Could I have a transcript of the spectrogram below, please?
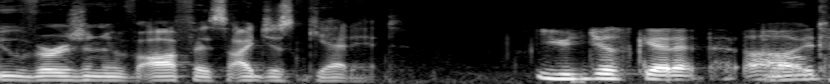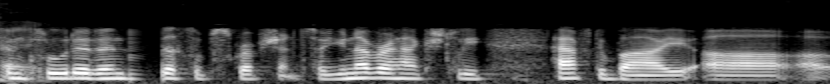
new version of Office, I just get it? You just get it. Uh, It's included in the subscription, so you never actually have to buy uh, a,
